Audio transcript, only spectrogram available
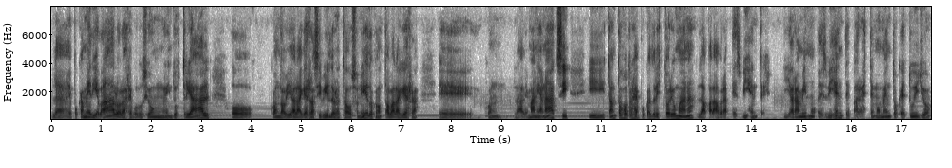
la época medieval o la revolución industrial o cuando había la guerra civil de los Estados Unidos, cuando estaba la guerra eh, con la Alemania nazi y tantas otras épocas de la historia humana, la palabra es vigente. Y ahora mismo es vigente para este momento que tú y yo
